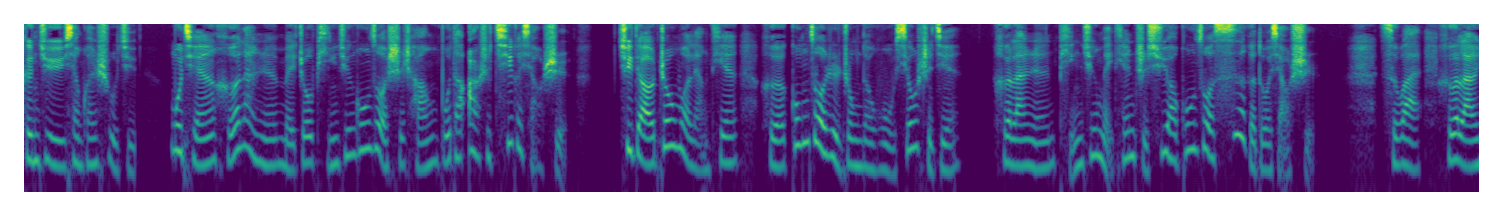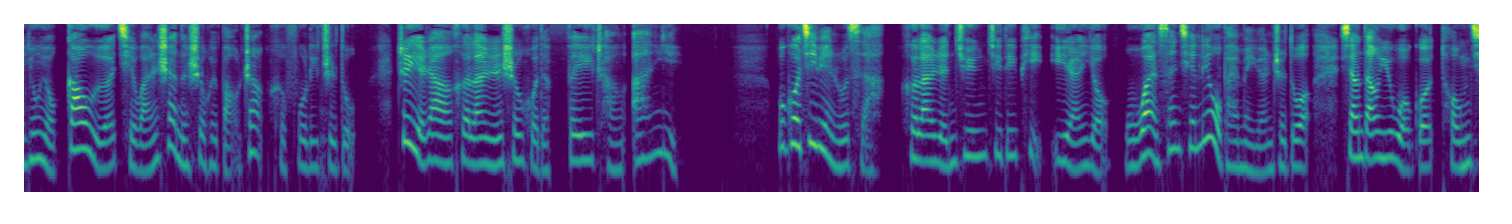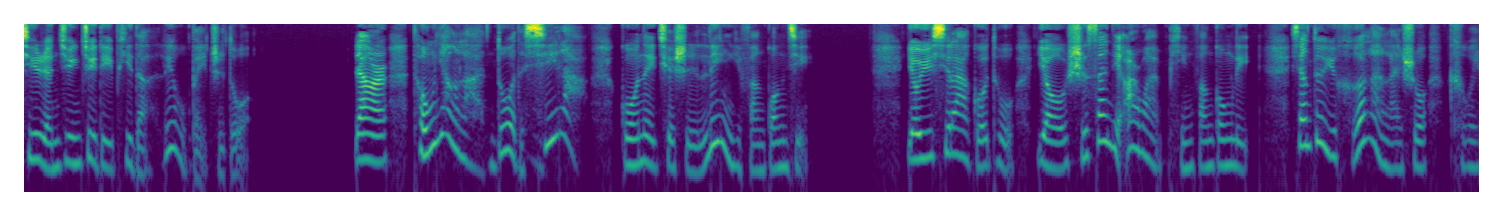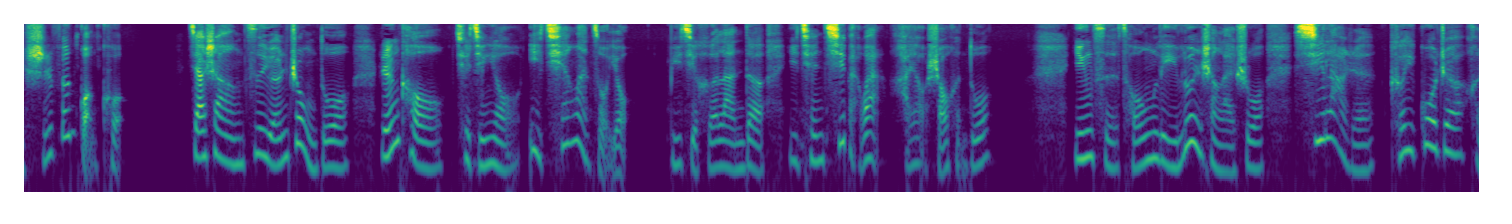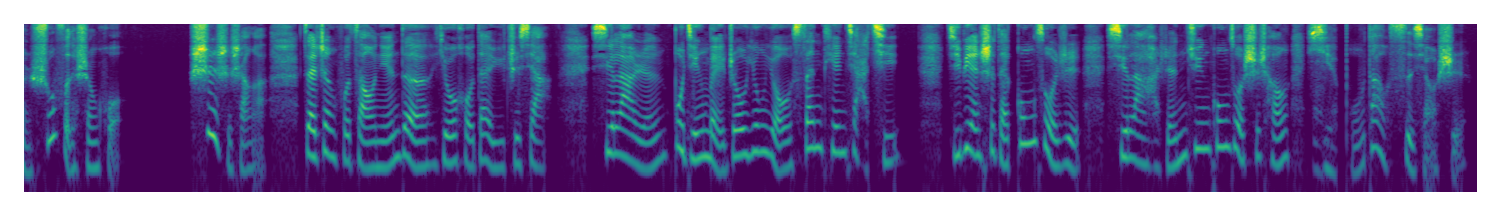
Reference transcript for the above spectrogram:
根据相关数据。目前，荷兰人每周平均工作时长不到二十七个小时，去掉周末两天和工作日中的午休时间，荷兰人平均每天只需要工作四个多小时。此外，荷兰拥有高额且完善的社会保障和福利制度，这也让荷兰人生活得非常安逸。不过，即便如此啊。荷兰人均 GDP 依然有五万三千六百美元之多，相当于我国同期人均 GDP 的六倍之多。然而，同样懒惰的希腊国内却是另一番光景。由于希腊国土有十三点二万平方公里，相对于荷兰来说可谓十分广阔，加上资源众多，人口却仅有一千万左右。比起荷兰的一千七百万还要少很多，因此从理论上来说，希腊人可以过着很舒服的生活。事实上啊，在政府早年的优厚待遇之下，希腊人不仅每周拥有三天假期，即便是在工作日，希腊人均工作时长也不到四小时。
